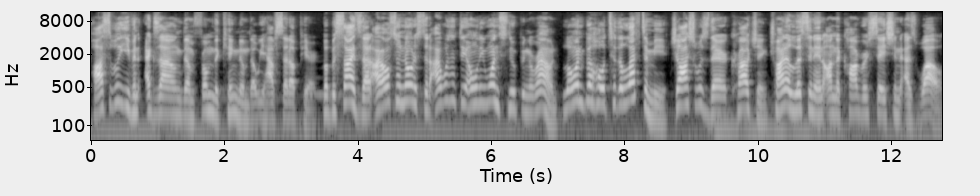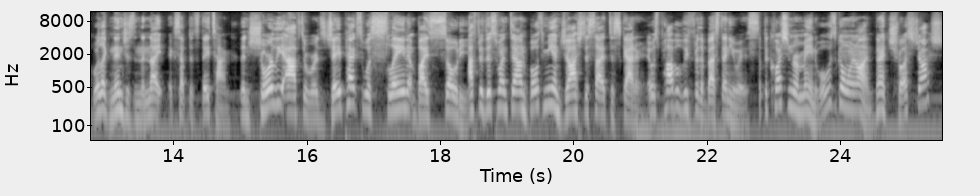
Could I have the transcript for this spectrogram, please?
possibly even exiling them from the kingdom that we have set up here. But besides that, I also noticed that I wasn't the only one snooping around. Lo and behold, to the left of me, Josh was there crouching, trying to listen in on the conversation as well. We're like ninjas in the night, except it's daytime. Then shortly afterwards, JPEX was slain by Sodi. After this went down, both me and Josh decided to scatter. It was probably for the best anyways. But the question remained, what was going on? Can I trust Josh?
